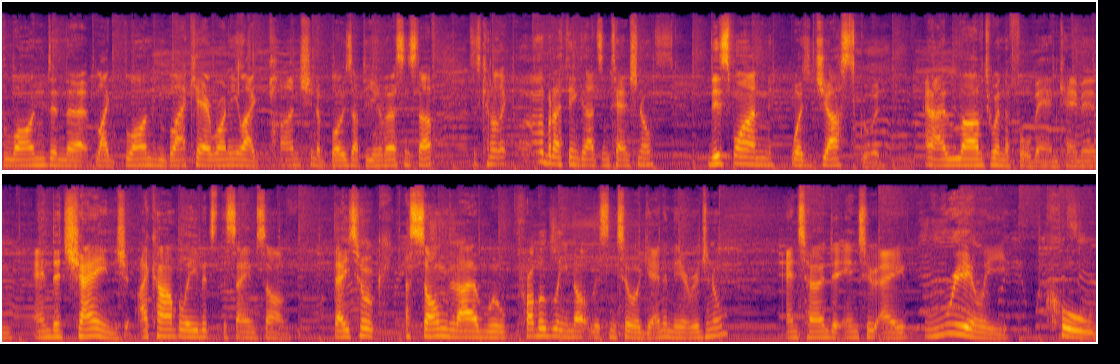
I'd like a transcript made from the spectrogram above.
blonde and the like blonde and black hair Ronnie like punch and it blows up the universe and stuff. It's kind of like, oh, but I think that's intentional. This one was just good, and I loved when the full band came in. And the change, I can't believe it's the same song. They took a song that I will probably not listen to again in the original and turned it into a really cool,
